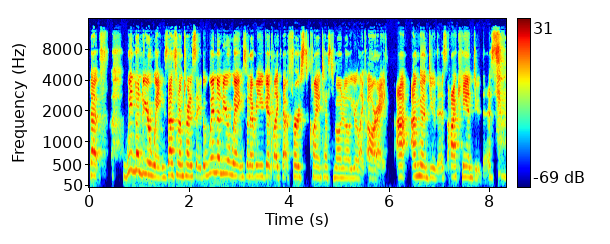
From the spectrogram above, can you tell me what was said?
that wind under your wings. That's what I'm trying to say. The wind under your wings. Whenever you get like that first client testimonial, you're like, all right, I, I'm going to do this. I can do this.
